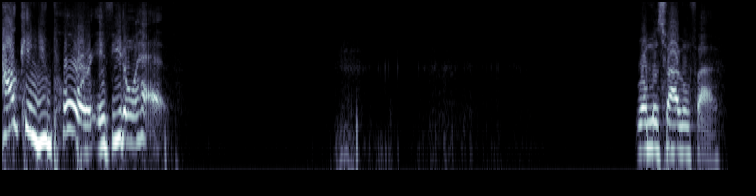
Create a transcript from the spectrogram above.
How can you pour if you don't have? Romans 5 and 5.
